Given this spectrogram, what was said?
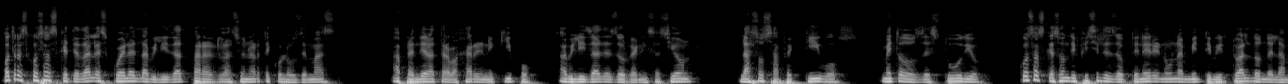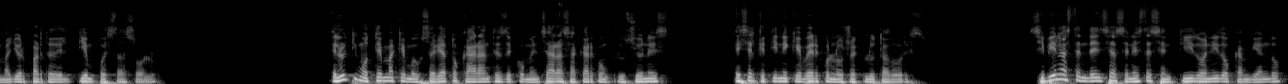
Otras cosas que te da la escuela es la habilidad para relacionarte con los demás, aprender a trabajar en equipo, habilidades de organización, lazos afectivos, métodos de estudio, cosas que son difíciles de obtener en un ambiente virtual donde la mayor parte del tiempo estás solo. El último tema que me gustaría tocar antes de comenzar a sacar conclusiones es el que tiene que ver con los reclutadores. Si bien las tendencias en este sentido han ido cambiando,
